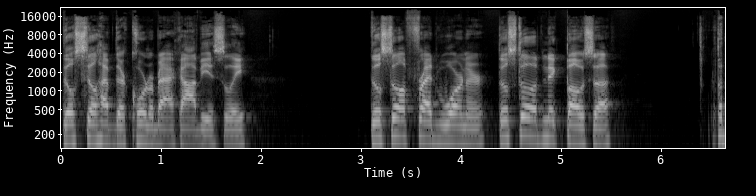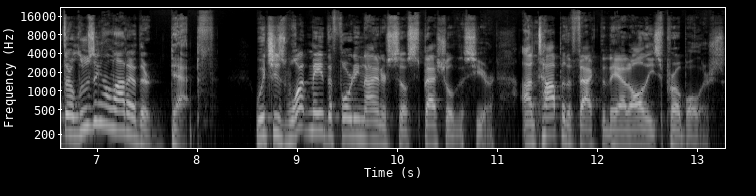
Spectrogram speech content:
They'll still have their quarterback, obviously. They'll still have Fred Warner. They'll still have Nick Bosa. But they're losing a lot of their depth which is what made the 49ers so special this year, on top of the fact that they had all these Pro Bowlers.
